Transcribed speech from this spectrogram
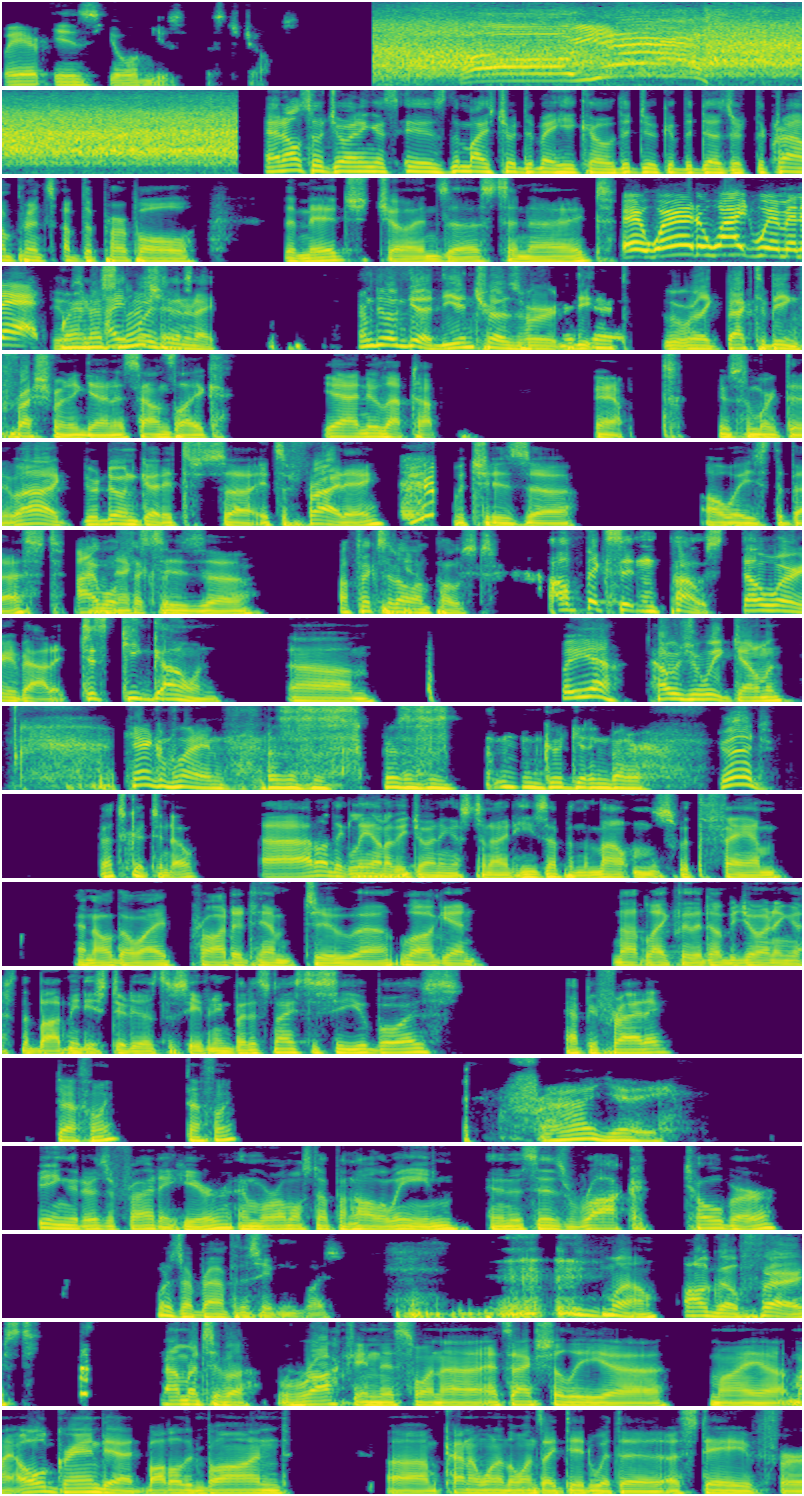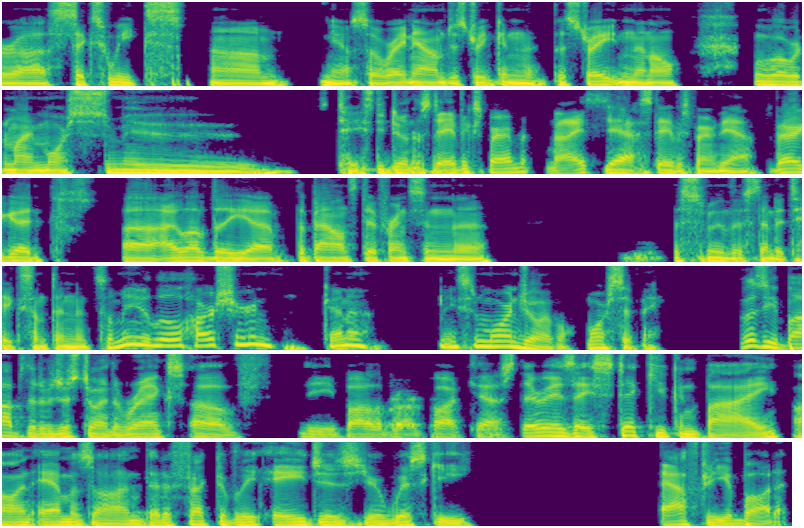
Where is your music, Mr. Jones? Oh, yes! And also joining us is the Maestro de Mexico, the Duke of the Desert, the Crown Prince of the Purple. The Midge joins us tonight. Hey, where are the white women at? Buenos How you boys doing tonight? I'm doing good. The intros were the, we're like back to being freshmen again. It sounds like Yeah, new laptop. Yeah, there's some work to do. Well, we're doing good. It's uh, it's a Friday, which is uh, always the best. I And will Next fix it. is uh, I'll fix it all Yeah. in post. I'll fix it in post. Don't worry about it. Just keep going. Um, but yeah, how was your week, gentlemen? Can't complain. Business is business is good, getting better. Good. That's good to know. Uh, I don't think Leon will be joining us tonight. He's up in the mountains with the fam. And although I prodded him to uh, log in, not likely that he'll be joining us in the Bob Media Studios this evening. But it's nice to see you boys. Happy Friday. Definitely, definitely. Friday. Being that it is a Friday here and we're almost up on Halloween, and this is Rocktober. What is our brand for this evening, boys? Well, I'll go first. Not much of a rock in this one. Uh, it's actually uh, my uh, my Old Grand-Dad bottled in bond. Um, kind of one of the ones I did with a, a stave for uh, six weeks. Um, you know, so right now I'm just drinking the, the straight, and then I'll move over to my more smooth tasty. You doing the bourbon. stave experiment? Nice. Yeah, stave experiment. Yeah, very good. Uh, I love the uh, the balance difference and the the smoothness that it takes something that's maybe a little harsher and kind of makes it more enjoyable, more sipping. Those of you Bobs that have just joined the ranks of the Bottle of Brown podcast, there is a stick you can buy on Amazon that effectively ages your whiskey after you bought it.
